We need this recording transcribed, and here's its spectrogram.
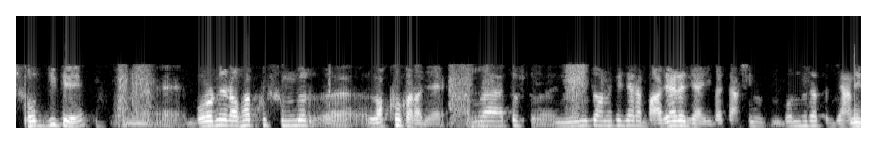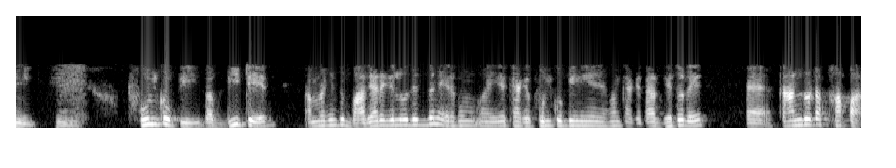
সবজিতে উম, বোরনের অভাব খুব সুন্দর লক্ষ্য করা যায়। আমরা তো নিয়মিত অনেকে যারা বাজারে যাই বা চাষি বন্ধুরা তো জানেনি ফুলকপি বা বিটের আমরা কিন্তু বাজারে গেলেও দেখবেন এরকম ইয়ে থাকে ফুলকপি নিয়ে যখন থাকে তার ভেতরে আহ, কাণ্ডটা ফাঁপা।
